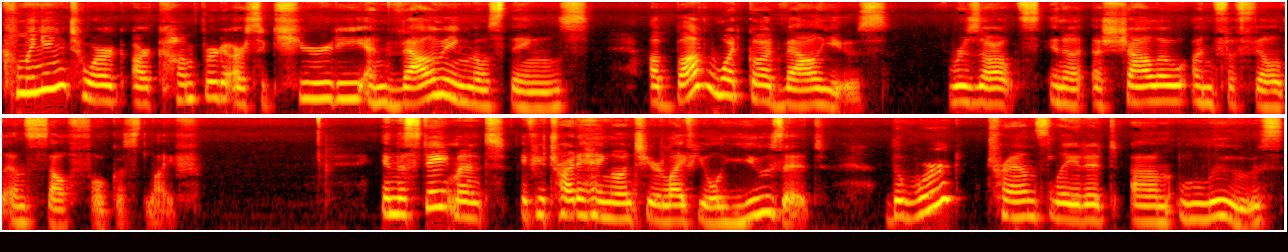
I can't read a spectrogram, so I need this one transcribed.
Clinging to our, our comfort, our security, and valuing those things above what God values results in a, a shallow, unfulfilled, and self focused life. In the statement, if you try to hang on to your life, you'll use it, the word translated um, lose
